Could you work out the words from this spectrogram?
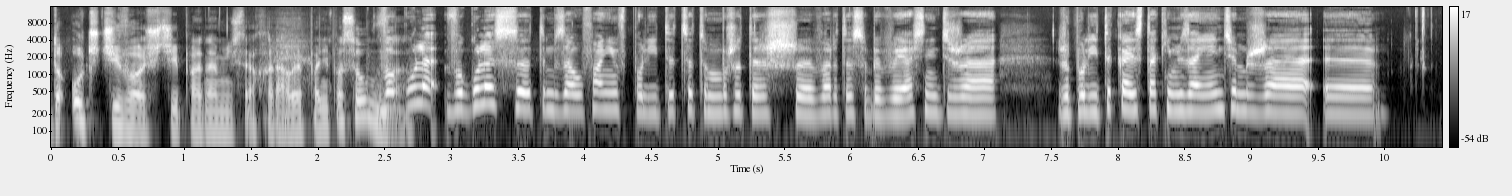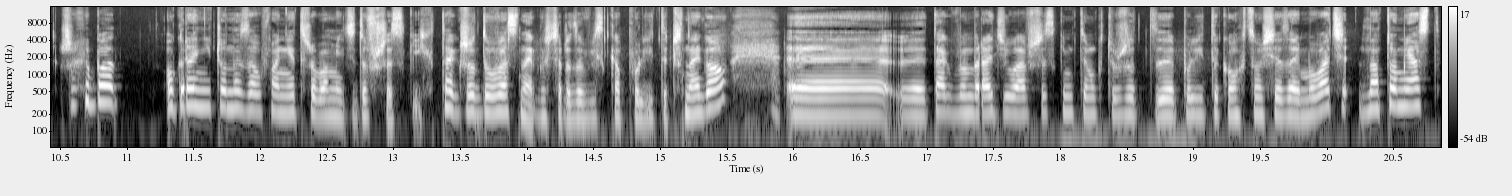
do uczciwości pana ministra Chorały pani poseł ma. W ogóle, w ogóle z tym zaufaniem w polityce to może też warto sobie wyjaśnić, że, że polityka jest takim zajęciem, że... Yy, że chyba ograniczone zaufanie trzeba mieć do wszystkich, także do własnego środowiska politycznego. E, e, tak bym radziła wszystkim tym, którzy polityką chcą się zajmować. Natomiast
